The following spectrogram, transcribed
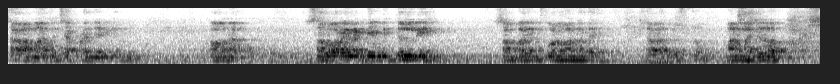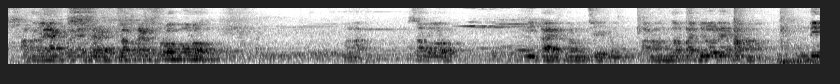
చాలా మాత్రం చెప్పడం జరిగింది. కావున సల్వరైనటువంటి మిత్రుల్ని సంపాదించుకోవడం అన్నది చాలా అదృష్టం. మన మధ్యలో అతను లేకపోయినా సరే ఇట్లా ఫ్రెండ్స్ రూపంలో మన సర్వర్ ఈ కార్యక్రమం చేయడం మన అందరి మధ్యలోనే మన ఉండి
